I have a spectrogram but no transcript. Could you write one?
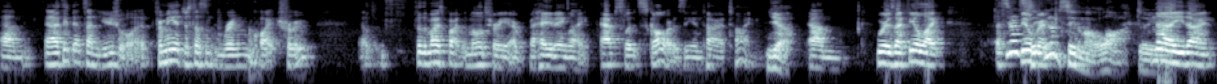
Um, and I think that's unusual. For me, it just doesn't ring quite true. Uh, For the most part, the military are behaving like absolute scholars the entire time. Yeah. Um, whereas I feel like a You don't, see, you don't see them a lot, do you? No, you don't.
